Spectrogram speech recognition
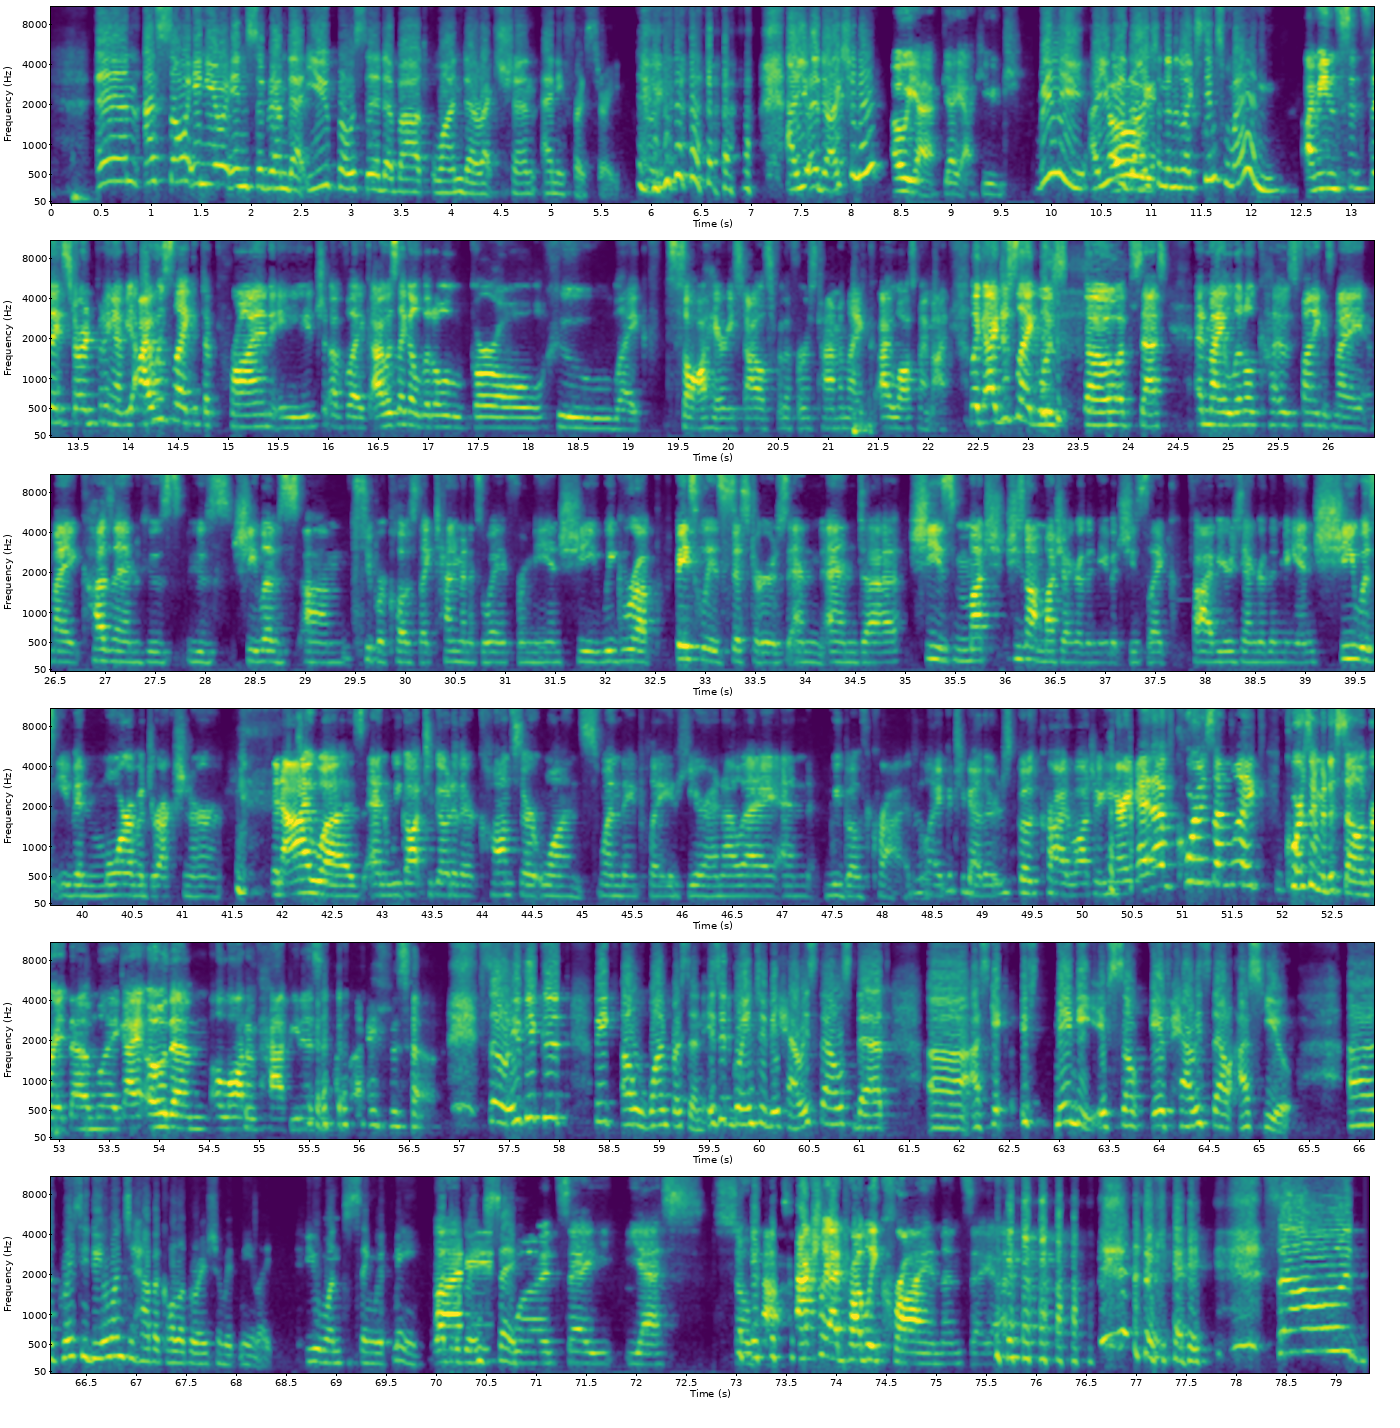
And I saw in your Instagram that you posted about One Direction anniversary. Are you a Directioner? Oh yeah, yeah, yeah, huge. Really? Are you Oh, a yeah. Directioner? Like since when? I mean, since they started putting up, I was like the prime age of like, I was like a little girl who like saw Harry Styles for the first time and like I lost my mind. Like I just like was so obsessed. And my little, co- it was funny because my my cousin, who's who's she lives um, super close, like ten minutes away from me, and she we grew up basically as sisters, and and uh, she's much, she's not much younger than me, but she's like five years younger than me, and she was even more of a directioner than I was, and we got to go to their concert once when they played here in LA, and we both cried like together, just both cried watching Harry. And of course, I'm like, of course, I'm going to celebrate them. Like, I owe them a lot of happiness in my life. So, So if you could pick a one person, is it going to be Harry Styles that uh, asking if maybe if some if Harry Styles asks you, uh, Gracie, do you want to have a collaboration with me? Like you want to sing with me? What are you going to say? I would say yes so fast. Actually, I'd probably cry and then say yes. okay. So,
